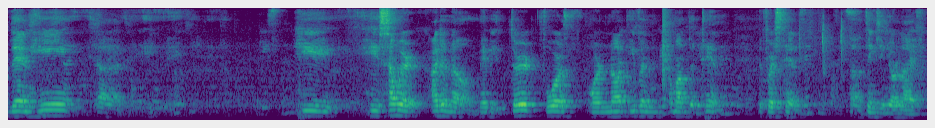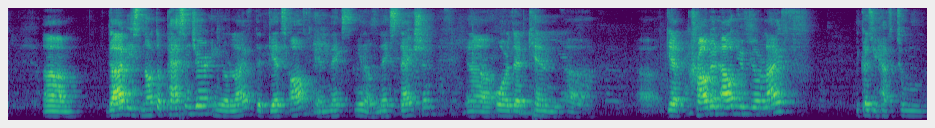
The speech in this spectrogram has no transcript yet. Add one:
then He uh, he, he he's somewhere, I don't know, maybe third, fourth, or not even among the ten, the first ten uh, things in your life. Um, God is not a passenger in your life that gets off and next, you know, next station, uh, or that can uh, uh, get crowded out of your life because you have too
